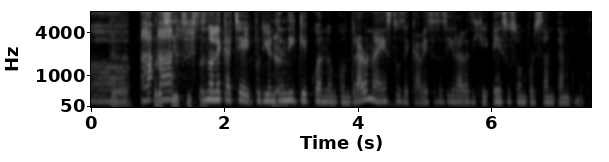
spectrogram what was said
Oh, que- ah, pero ah, sí existen. Entonces no le caché, porque yo Yeah. entendí que cuando encontraron a estos de cabezas así raras, dije, esos son por estar tan como.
